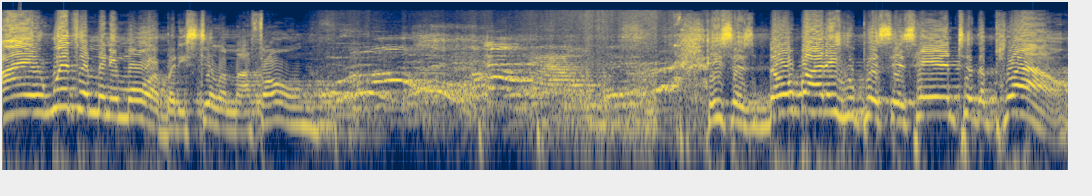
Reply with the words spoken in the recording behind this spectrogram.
I ain't with him anymore, but he's still in my phone. He says, Nobody who puts his hand to the plow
